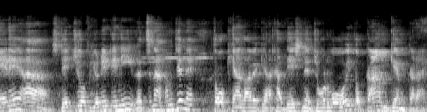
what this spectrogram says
એણે આ સ્ટેચ્યુ ઓફ યુનિટીની રચના સમજે ને, તો ખ્યાલ આવે કે આખા દેશને જોડવો હોય તો કામ કેમ કરાય?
